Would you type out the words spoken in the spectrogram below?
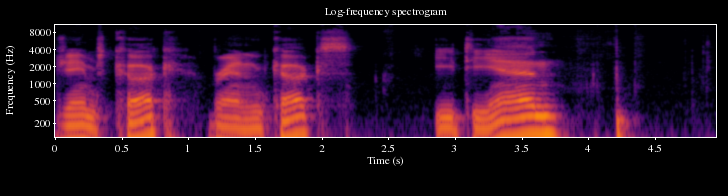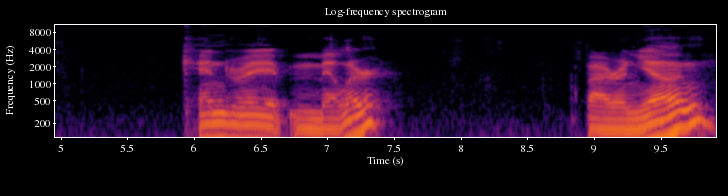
James Cook, Brandin Cooks, ETN, Kendre Miller, Byron Young,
